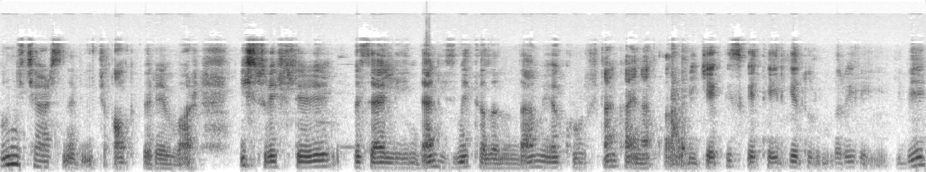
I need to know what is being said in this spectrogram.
Bunun içerisinde de üç alt görev var. İş süreçleri özelliğinden, hizmet alanından veya kuruluştan kaynaklanabilecek risk ve tehlike durumları ile ilgili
